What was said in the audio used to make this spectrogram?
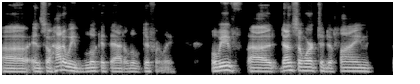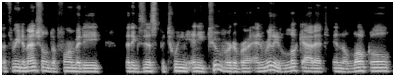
Uh, and so, how do we look at that a little differently? Well, we've uh, done some work to define the three dimensional deformity that exists between any two vertebra and really look at it in the local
